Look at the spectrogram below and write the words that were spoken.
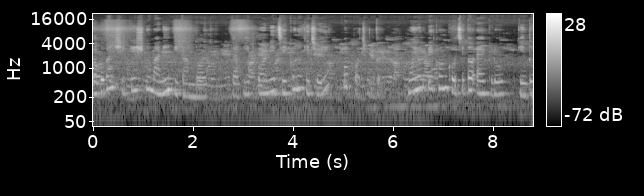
ভগবান শ্রীকৃষ্ণ মানেই পীতাম্বর। তার পীতবর্ণের যে কোনো কিছুই খুব পছন্দ। ময়ূর পেখম খচিত এক রূপ, কিন্তু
